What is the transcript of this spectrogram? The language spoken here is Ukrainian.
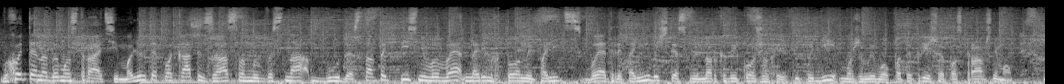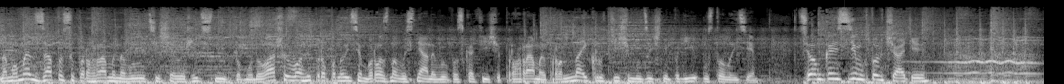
Виходьте на демонстрації, малюйте плакати з гаслами Весна буде, ставте пісню ВВ на рінгтони, паліть светри та нівечте свої норкові кожухи. І тоді, можливо, потепліше по-справжньому. На момент запису програми на вулиці ще лежить сніг. Тому до вашої уваги пропонується морозно-весняний випуск афіші програми про найкрутіші музичні події у столиці. Цьомка всім, хто в чаті.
